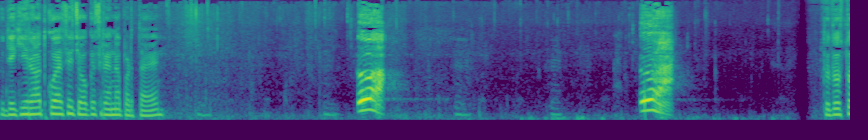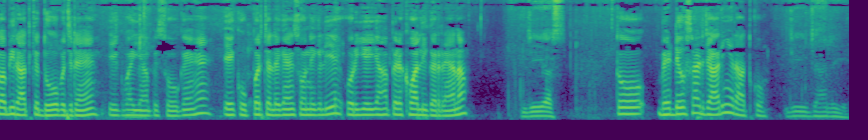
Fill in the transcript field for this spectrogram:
तो देखिए रात को ऐसे चौकस रहना पड़ता है आ! आ! तो दोस्तों अभी रात के दो बज रहे हैं। एक भाई यहाँ पे सो गए हैं एक ऊपर चले गए हैं सोने के लिए और ये यहाँ पे रखवाली कर रहे हैं ना? जी यस। तो भेड़े उस साइड जा रही हैं रात को? जी जा रही है।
